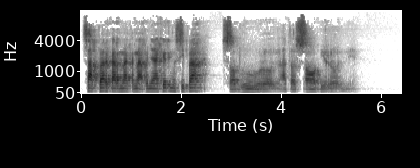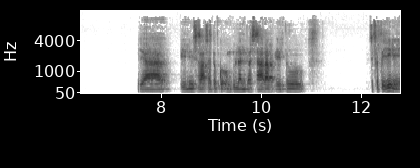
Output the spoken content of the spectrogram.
sabar karena kena penyakit musibah soburun atau sobirun. Ya ini salah satu keunggulan bahasa Arab itu seperti ini.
